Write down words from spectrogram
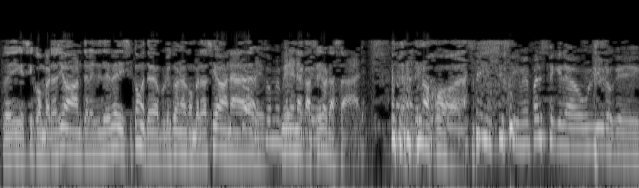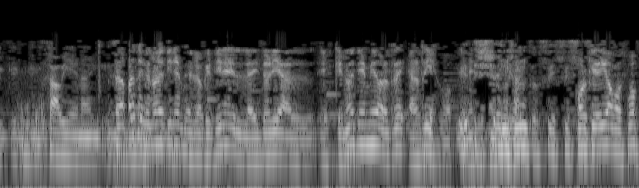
te dije, sí, conversación, te le dice, ¿cómo te voy a publicar una conversación? Dale, miren a parece que- Cacerola sale. no jodas. sí, sí, sí, me parece que era un libro que, que- que está bien ahí. Pero aparte que no le tiene, lo que tiene la editorial es que no le tiene miedo al, re- al riesgo. En ese. Exacto, sí, sí, sí. Porque, digamos, vos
